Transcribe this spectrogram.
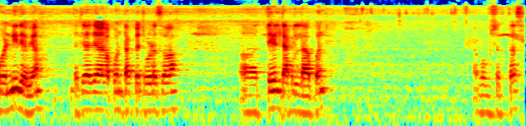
फोडणी देऊया. त्याच्या ज्या आपण टाकूया थोडंसं तेल टाकलेलं आपण. बघू शकतास.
